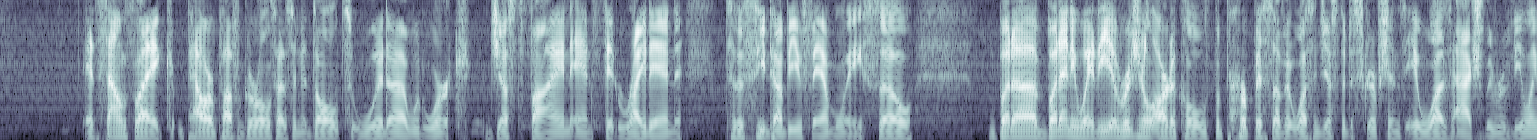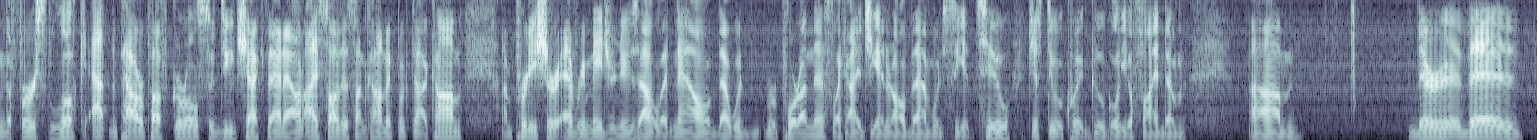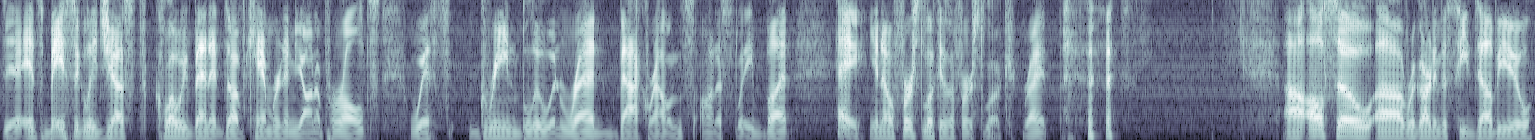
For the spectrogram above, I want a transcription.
It sounds like Powerpuff Girls as an adult would uh, would work just fine and fit right in to the CW family. So but uh, but anyway, the original article, the purpose of it wasn't just the descriptions; it was actually revealing the first look at the Powerpuff Girls. So do check that out. I saw this on ComicBook.com. I'm pretty sure every major news outlet now that would report on this, like IGN and all of them, would see it too. Just do a quick Google, you'll find them. Um, they're the it's basically just Chloe Bennet, Dove Cameron, and Yana Perrault with green, blue, and red backgrounds, honestly, but hey, you know, first look is a first look, right? uh, also, uh, regarding the CW,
